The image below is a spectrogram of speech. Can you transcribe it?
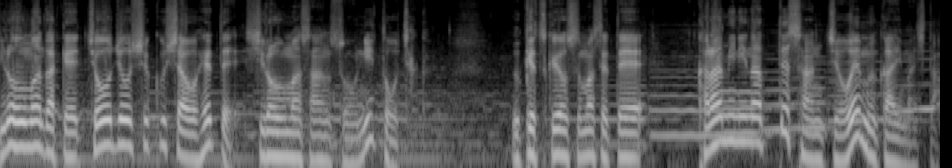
白馬岳頂上宿舎を経て白馬山荘に到着。受付を済ませて絡みになって山頂へ向かいました。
